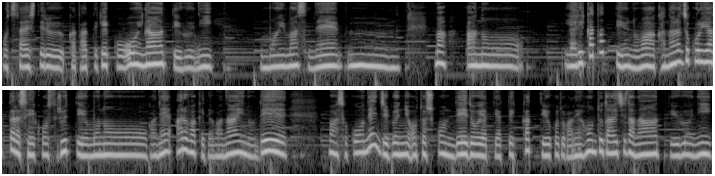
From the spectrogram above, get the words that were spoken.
お伝えしてる方って結構多いなっていう風に思いますね。うんまああのやり方っていうのは必ずこれやったら成功するっていうものがねあるわけではないのでまあそこをね自分に落とし込んでどうやってやっていくかっていうことがねほんと大事だなっていうふうに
